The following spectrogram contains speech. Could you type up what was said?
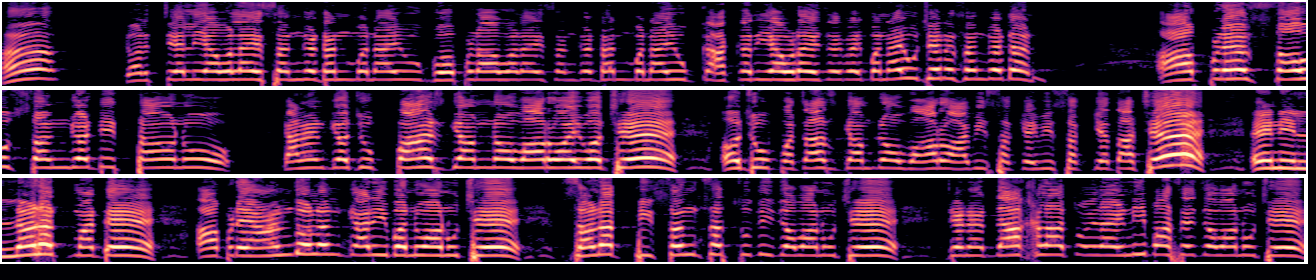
હા? કરચેલિયા વાળાએ સંગઠન બનાવ્યું ગોપડા વાળાએ સંગઠન બનાવ્યું કાકરિયા વાળાએ ભાઈ બનાવ્યું છે ને સંગઠન? આપણે સૌ સંગઠિત થવાનું. કારણ કે હજુ પાંચ ગામનો વારો આવ્યો છે. હજુ પચાસ ગામનો વારો આવી શકે એવી શક્યતા છે. એની લડત માટે આપણે આંદોલનકારી બનવાનું છે. સડકથી સંસદ સુધી જવાનું છે. જેને દાખલા ચોર્યા એની પાસે જવાનું છે.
